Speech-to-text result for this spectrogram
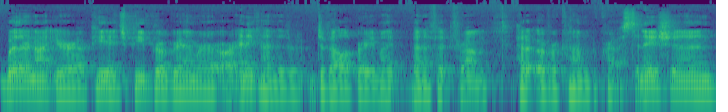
whether or not you're a PHP programmer or any kind of developer, you might benefit from how to overcome procrastination.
